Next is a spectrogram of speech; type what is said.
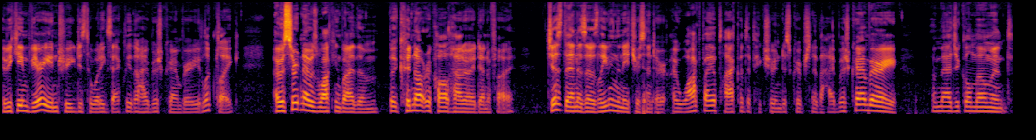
I became very intrigued as to what exactly the high bush cranberry looked like. I was certain I was walking by them, but could not recall how to identify. Just then, as I was leaving the Nature Center, I walked by a plaque with a picture and description of the high bush cranberry. A magical moment.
